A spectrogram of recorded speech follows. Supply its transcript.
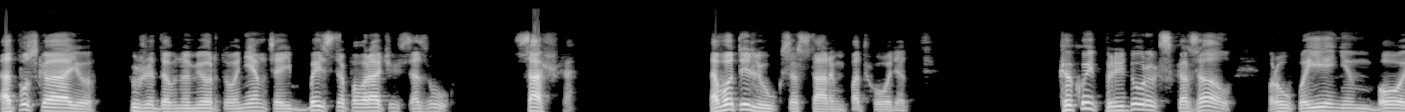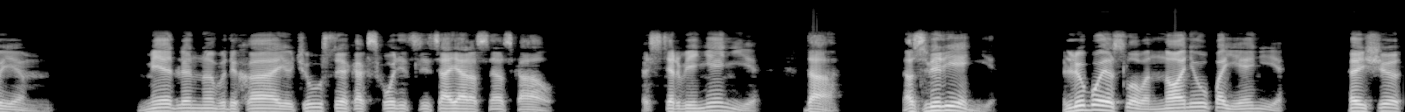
Отпускаю уже давно мертвого немца и быстро поворачиваюсь на звук. Сашка. А вот и люк со старым подходят. Какой придурок сказал про упоением боем? Медленно выдыхаю, чувствуя, как сходит с лица яростный оскал. Остервенение? Да. Озверение. Любое слово, но не упоение. А еще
